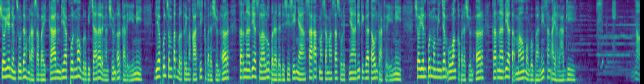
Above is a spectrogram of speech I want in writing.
Shoyan yang sudah merasa baikan, dia pun mau berbicara dengan Shun'er kali ini. Dia pun sempat berterima kasih kepada Shun'er karena dia selalu berada di sisinya saat masa-masa sulitnya di tiga tahun terakhir ini. Shoyan pun meminjam uang kepada Shun'er karena dia tak mau membebani sang ayah lagi. Nah,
